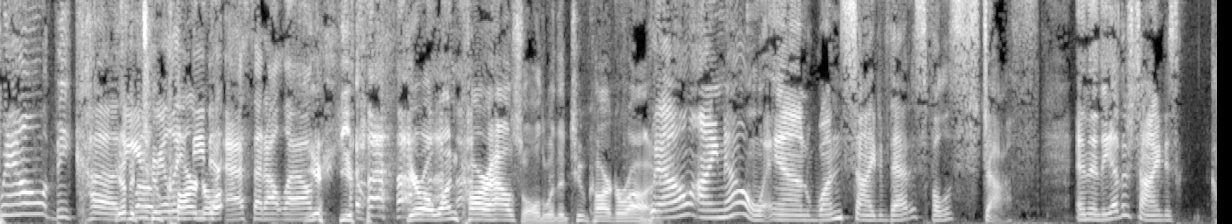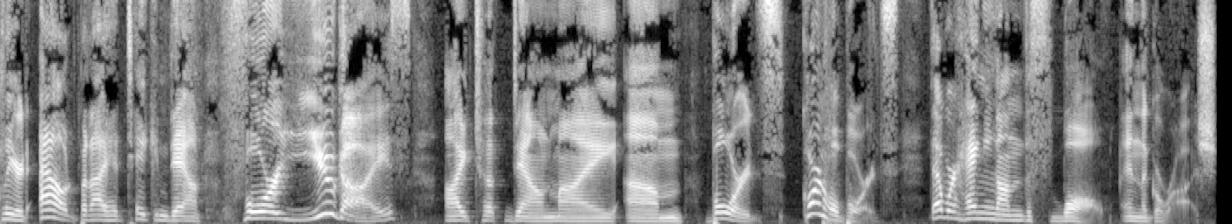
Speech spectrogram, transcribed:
Well, because You have a You really car need garage. to ask that out loud. You're, you, you're a one car household with a two car garage. Well, I know. And one side of that is full of stuff. And then the other side is cleared out, but I had taken down for you guys. I took down my um, boards, cornhole boards that were hanging on this wall in the garage.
